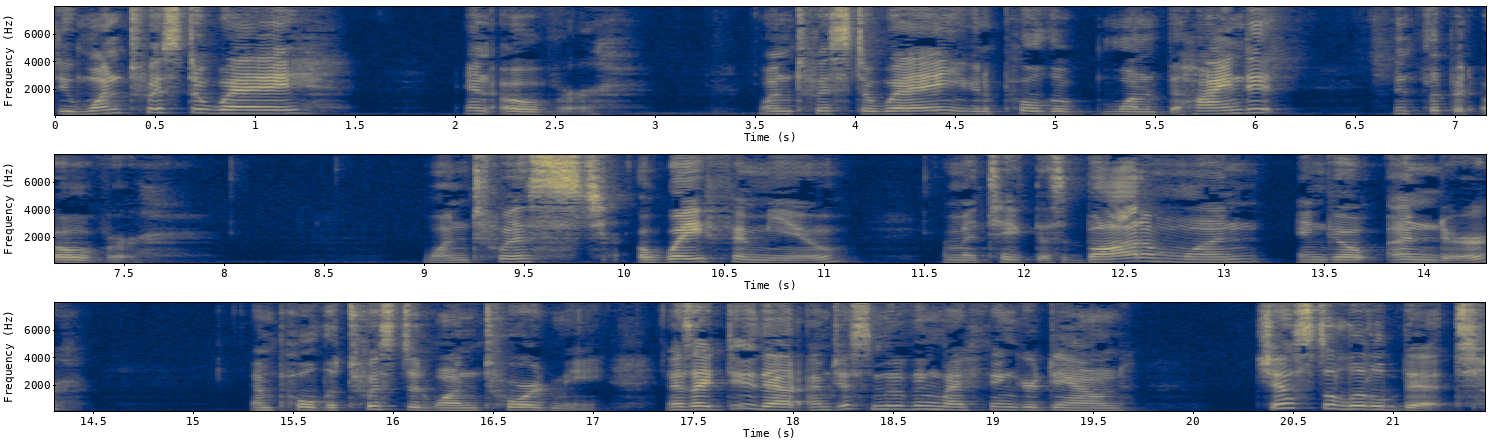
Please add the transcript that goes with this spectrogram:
do one twist away and over. One twist away, you're going to pull the one behind it and flip it over. One twist away from you. I'm going to take this bottom one and go under and pull the twisted one toward me. And as I do that, I'm just moving my finger down just a little bit.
